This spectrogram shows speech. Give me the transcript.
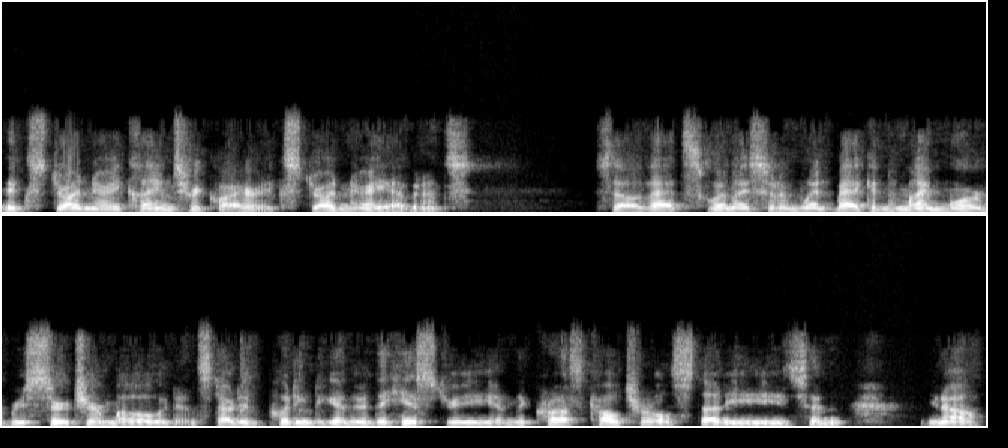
extraordinary claims require extraordinary evidence. So that's when I sort of went back into my more researcher mode and started putting together the history and the cross cultural studies and, you know,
